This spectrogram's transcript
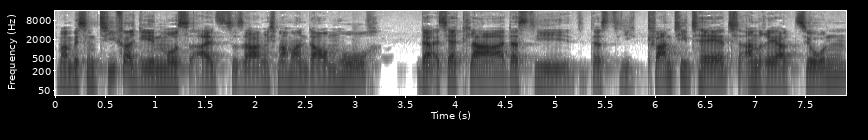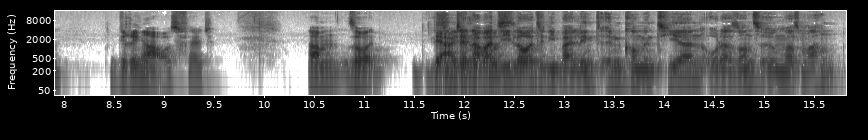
mal ein bisschen tiefer gehen muss, als zu sagen, ich mache mal einen Daumen hoch, da ist ja klar, dass die, dass die Quantität an Reaktionen geringer ausfällt. Ähm, so, der Sind denn aber die Leute, die bei LinkedIn kommentieren oder sonst irgendwas machen?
